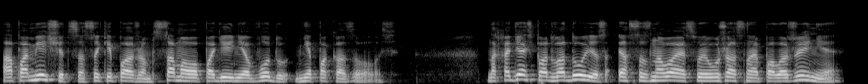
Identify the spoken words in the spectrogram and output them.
а помещица с экипажем с самого падения в воду не показывалась. Находясь под водой и осознавая свое ужасное положение,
